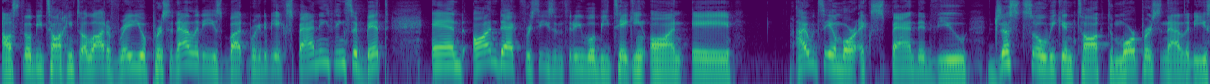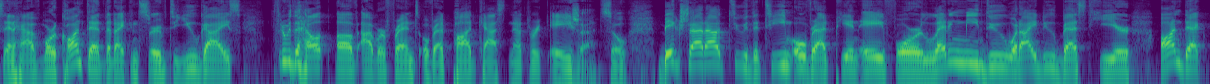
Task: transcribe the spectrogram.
I'll still be talking to a lot of radio personalities, but we're going to be expanding things a bit. And on deck for season three, we'll be taking on a I would say a more expanded view just so we can talk to more personalities and have more content that I can serve to you guys through the help of our friends over at Podcast Network Asia. So, big shout out to the team over at PNA for letting me do what I do best here on deck,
